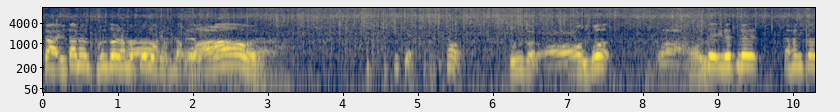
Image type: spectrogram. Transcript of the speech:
자, 일단은 돈설 한번 아, 뽑아보겠습니다. 와우! 이렇게. 혀. 돈설, 어, 이거, 와. 근데 이래 하니까,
